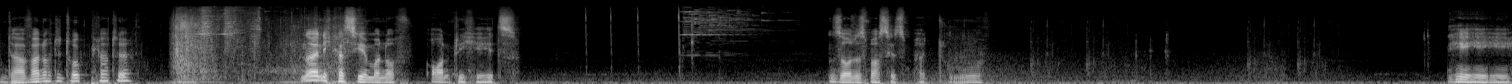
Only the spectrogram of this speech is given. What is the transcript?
Da war noch die Druckplatte. Nein, ich kassiere immer noch ordentliche Hits. So, das machst jetzt mal du. Hehehe.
